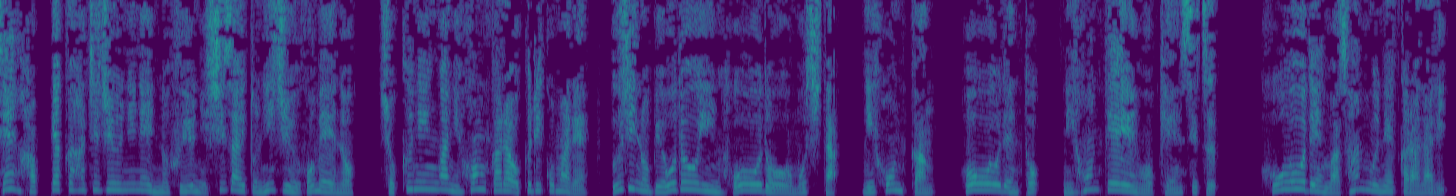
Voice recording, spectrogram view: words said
1882年の冬に資材と25名の職人が日本から送り込まれ、宇治の平等院鳳凰堂を模した日本館、鳳凰殿と日本庭園を建設。鳳凰殿は三棟からなり、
